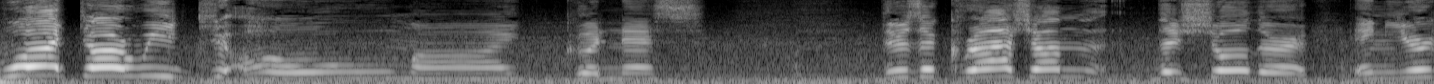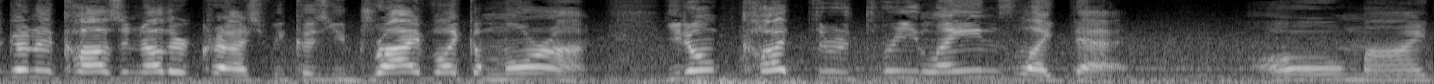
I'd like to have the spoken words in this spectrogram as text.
What are we do- Oh my goodness. There's a crash on the shoulder and you're to cause another crash because you drive like a moron. You don't cut through three lanes like that. Oh my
